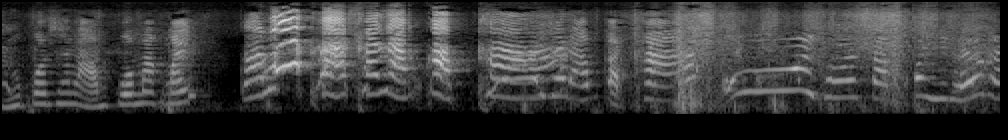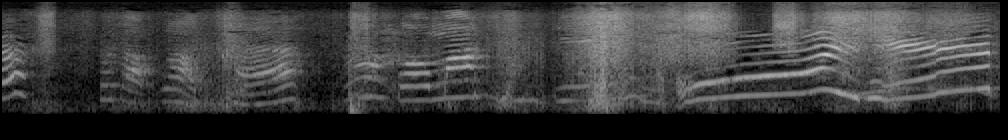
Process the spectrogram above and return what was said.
หนูกลัวฉลามกลัวมากไหม กลัวมากค่ะฉลามกัดขา ฉลามกัดขาโอ้ยโทรศัพท์ไปอีกแล้วนะ ฉลามกัดขากลัวมากจริง โอ้ยพีท ๆ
